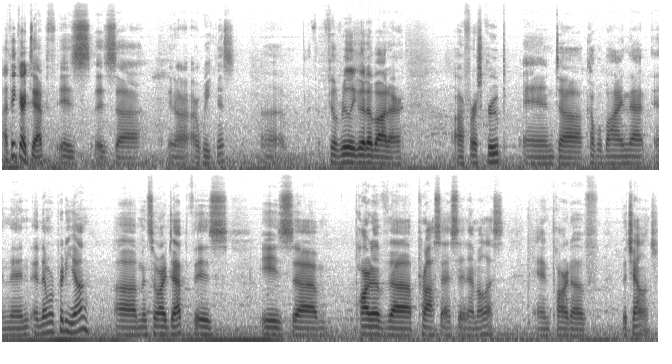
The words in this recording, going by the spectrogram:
I think our depth is is uh, you know our weakness. Um, I feel really good about our our first group and uh, a couple behind that, and then and then we're pretty young, um, and so our depth is is um, part of the process in MLS and part of the challenge,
